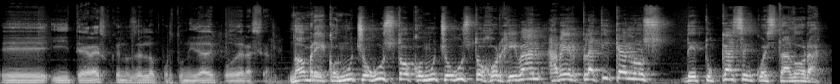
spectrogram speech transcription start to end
eh, y te agradezco que nos des la oportunidad de poder hacerlo. No, hombre, con mucho gusto, con mucho gusto, Jorge Iván. A ver, platícanos de tu casa encuestadora.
